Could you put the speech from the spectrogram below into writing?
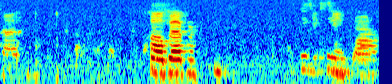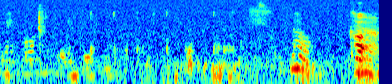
Thousand, Culpepper? Sixteen thousand, four hundred and fifty. No. Co- yeah,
